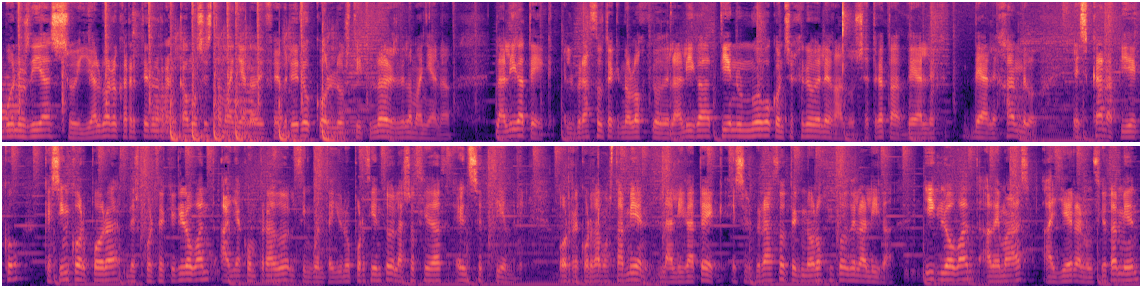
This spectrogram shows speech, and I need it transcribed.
Buenos días, soy Álvaro Carretero. Arrancamos esta mañana de febrero con los titulares de la mañana. La Liga Tech, el brazo tecnológico de la Liga, tiene un nuevo consejero delegado. Se trata de, Alejandro Escanapieco, que se incorpora después de que Globant haya comprado el 51% de la sociedad en septiembre. Os recordamos también, la Liga Tech es el brazo tecnológico de la Liga y Globant, además, ayer anunció también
